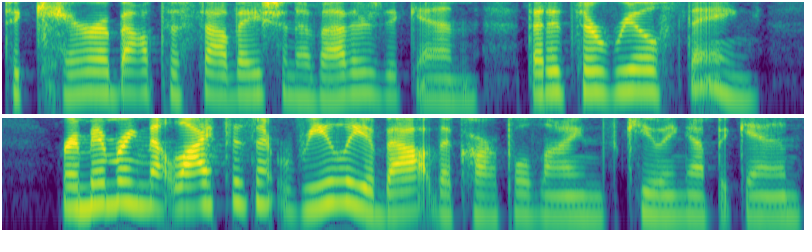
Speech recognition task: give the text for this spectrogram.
to care about the salvation of others again, that it's a real thing. Remembering that life isn't really about the carpool lines queuing up again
